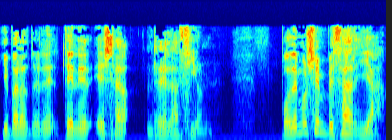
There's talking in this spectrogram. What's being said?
y para tener esa relación. Podemos empezar ya,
